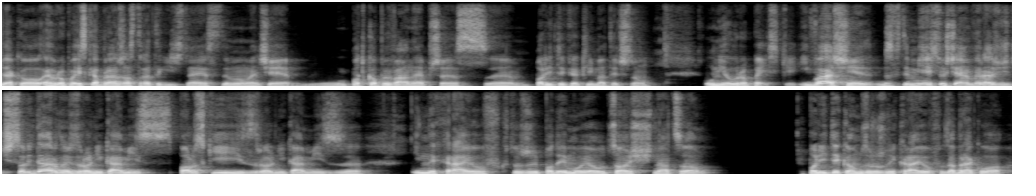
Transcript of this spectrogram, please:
jako europejska branża strategiczna jest w tym momencie mm, podkopywane przez politykę klimatyczną Unii Europejskiej. I właśnie w tym miejscu chciałem wyrazić solidarność z rolnikami z Polski i z rolnikami z innych krajów, którzy podejmują coś, na co politykom z różnych krajów zabrakło,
